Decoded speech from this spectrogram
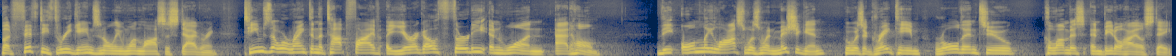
but 53 games and only one loss is staggering. Teams that were ranked in the top five a year ago, 30 and one at home. The only loss was when Michigan, who was a great team, rolled into Columbus and beat Ohio State.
